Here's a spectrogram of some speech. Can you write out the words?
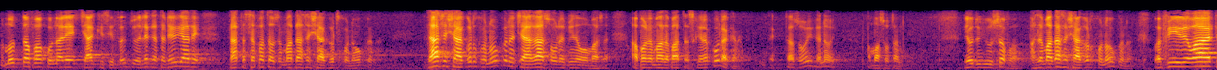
متفقون علی چا کی صفت جو لګه ته ډیر یاد تا ته صفت او ما داسه شاګرد خو نو کنه داسه شاګرد خو نو کنه چې هغه سوره بینه و ما سره اپر ما دا بات تذکرہ کولا کنه تاسو وی کنه وی اما سلطان یو د یوسف ازما داسه شاګرد خو نو کنه وفي روایت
